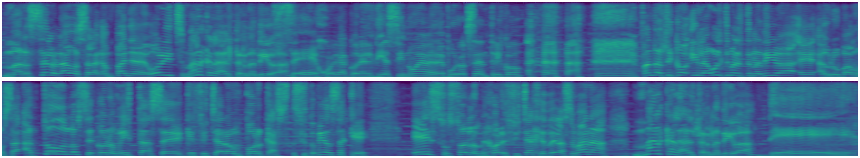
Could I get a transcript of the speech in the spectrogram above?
Marcelo Lagos a la campaña de Boric, marca la alternativa. C. Juega con el 19 de puro excéntrico. Fantástico. Y la última alternativa, eh, agrupamos a, a todos los economistas eh, que ficharon por CAS. Si tú piensas que esos son los mejores fichajes de la semana, marca la alternativa. D.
